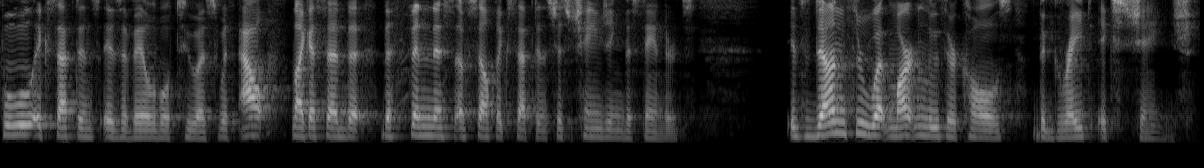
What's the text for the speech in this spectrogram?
full acceptance is available to us without, like I said, the, the thinness of self acceptance just changing the standards? It's done through what Martin Luther calls the great exchange.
